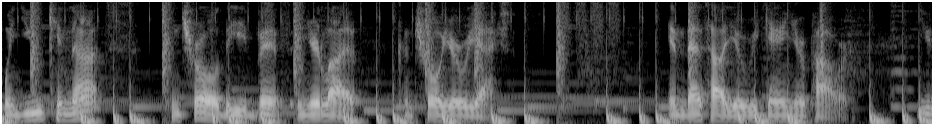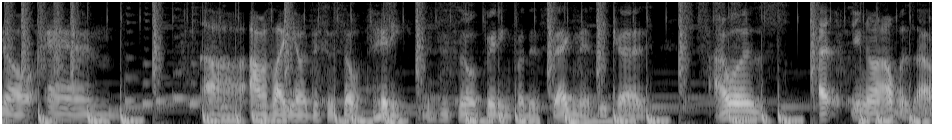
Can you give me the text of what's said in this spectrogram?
when you cannot control the events in your life, control your reactions. And that's how you'll regain your power. You know, and uh, I was like, yo, this is so fitting. This is so fitting for this segment because I was I, you know, I was I,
